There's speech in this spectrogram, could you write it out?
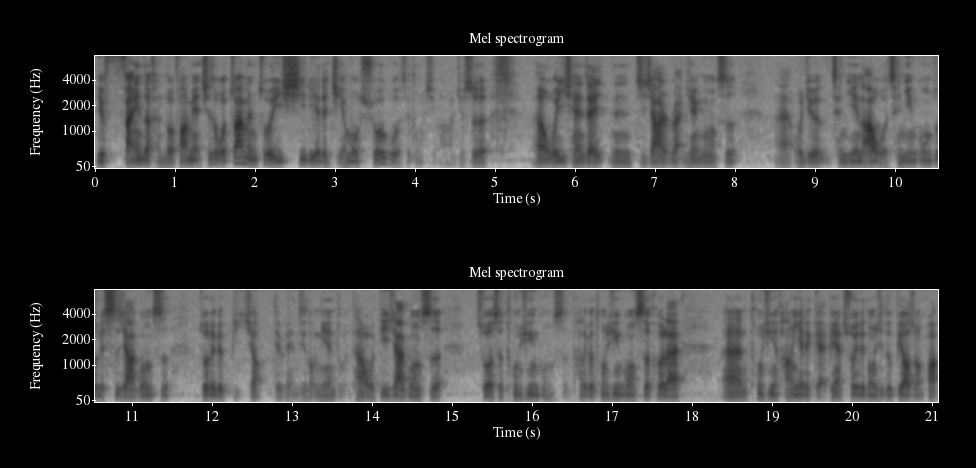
也反映着很多方面。其实我专门做一系列的节目说过这东西啊，就是呃，我以前在嗯几家软件公司。哎，我就曾经拿我曾经工作的四家公司做了个比较，对不对？这种粘度，当然我第一家公司做的是通讯公司，它那个通讯公司后来，嗯，通讯行业的改变，所有的东西都标准化，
